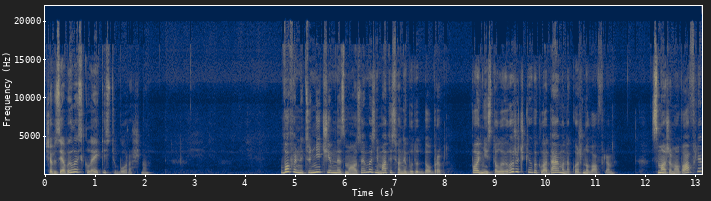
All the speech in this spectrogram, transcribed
щоб з'явилась клейкість у борошна. Вафельницю нічим не змазуємо, зніматись вони будуть добре. По одній столовій ложечці викладаємо на кожну вафлю. Смажимо вафлі,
